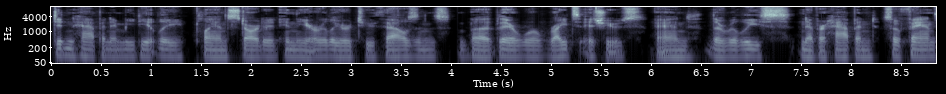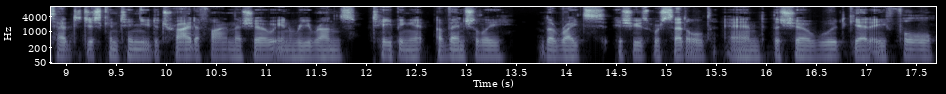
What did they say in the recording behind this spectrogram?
didn't happen immediately. Plans started in the earlier 2000s, but there were rights issues and the release never happened. So fans had to just continue to try to find the show in reruns, taping it. Eventually, the rights issues were settled and the show would get a full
